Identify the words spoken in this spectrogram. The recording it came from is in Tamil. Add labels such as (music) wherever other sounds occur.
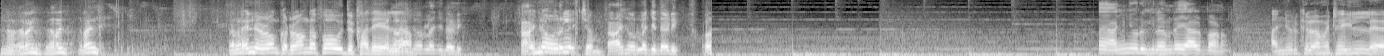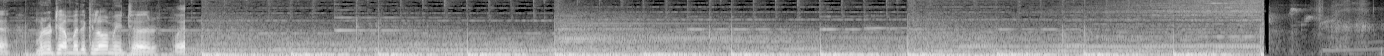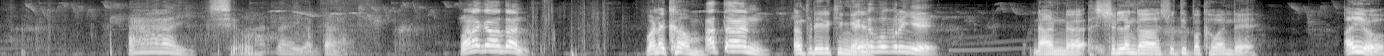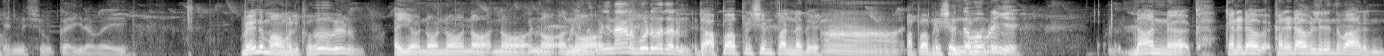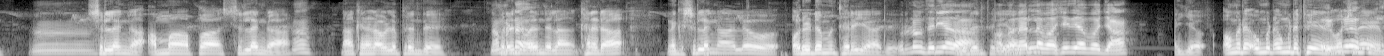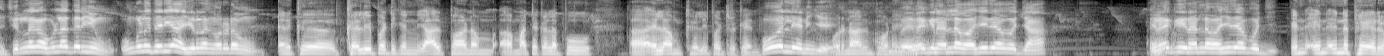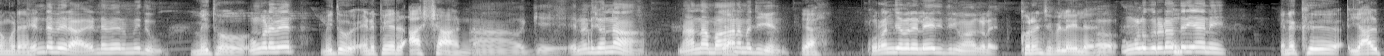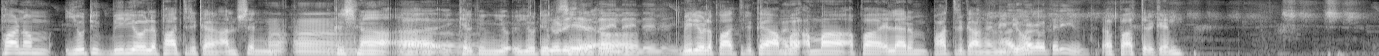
இறங்கு இறங்கு இறங்கு என்ன ரோங்க ரோங்க போகுது கதையெல்லாம் ஒரு லட்சம் தடி என்ன ஒரு லட்சம் காசு ஒரு லட்சம் தடி அஞ்சூறு கிலோமீட்டர் யாழ்ப்பாணம் அஞ்சூறு கிலோமீட்டர் இல்ல முன்னூற்றி ஐம்பது கிலோமீட்டர் வணக்கம் அத்தான். வணக்கம். அத்தான். எப்படி இருக்கீங்க? எங்க போறீங்க? நான் ஸ்ரீலங்கா சுத்தி பக்கம் வந்தேன். ஐயோ. என்ன ஷோ கறிக்கிறா பை வேணுமா உங்களுக்கு? ஓ வேணும். ஐயோ no no no no no no. கொஞ்சம் நாங்க போட்டு பார்த்தாருன் இது அப்பா ஆப்ரேஷன் பண்ணது. அப்பா ஆப்ரேஷன் எங்க போறீங்க? நான் கனடா கனடாவில் இருந்து வாரன் ஸ்ரீலங்கா அம்மா அப்பா ஸ்ரீலங்கா. நான் கனடாவில் பிறந்து. நம்மள்ட்ட- பிறந்து வளர்ந்தெல்லாம் கனடா. எனக்கு ஸ்ரீலங்காவில் ஒரு இடமும் தெரியாது. ஒரு இடம் தெரியாதா? தெரியாது. நல்ல வசதியா போச்சா ஐயோ உங்களோட உங்களோட உங்களோட பேர் what's your name? சிறுலங்கா ஃபுல்லா தெரியும். உங்களுக்கு தெரியாது சிறுலங்கா ஒரு இடமும். எனக்கு கேள்விப்பட்டிருக்கேன் யாழ்ப்பாணம் மட்டக்களப்பு எல்லாம் கேள்விப்பட்டிருக்கேன். போகலையா நீங்க? ஒரு நாளும் போனேன் எனக்கு நல்ல வசதியா போச்சா எனக்கு நல்ல வசதியா போச்சு. என்ன என்ன என்ன பேர் உங்களோட எந்த பேரா? எந்த பேர் மிது? மிது. உங்களோட பேர்? மிது. என் பேர் ஆஷான். ஆ ஓகே. என்னன்னு சொன்னா நான் தான் வாகனம் வச்சுக்கேன் யா குறைஞ்ச விலையில தெரியும் ஆக்களை குறைஞ்ச விலையில். உங்களுக்கு ஒரு இடம் தெரியானே எனக்கு யாழ்ப்பாணம் யூடியூப் வீடியோவில் பார்த்துருக்கேன் அன்ஷன் ஆ, ஆ. Krishna helping YouTube. வீடியோவில் பார்த்துருக்கேன் அம்மா அம்மா அப்பா எல்லாரும் பார்த்துருக்காங்க வீடியோ. பார்த்துருக்கேன்.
